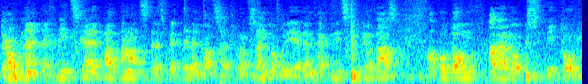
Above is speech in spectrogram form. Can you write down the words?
drobné technické, 15 respektive 20% to byl jeden technický dotaz, a potom paradox bytový.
